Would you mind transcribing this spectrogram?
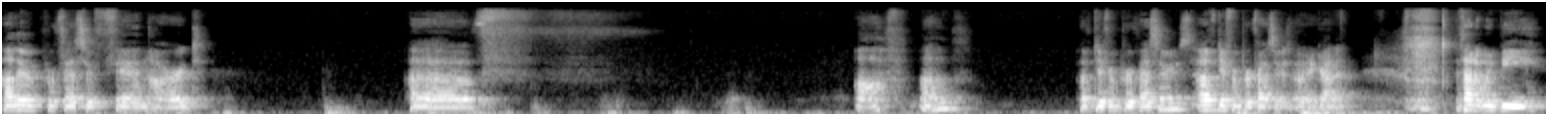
other Professor fan art of off of of different professors? Of different professors. Okay got it. I thought it would be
